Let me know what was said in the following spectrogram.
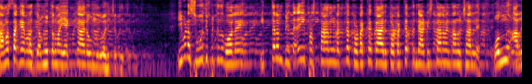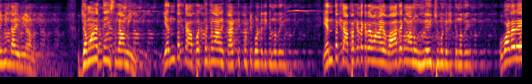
സമസ്ത കേരള ജമ്യത്തുമായി എക്കാലവും നിർവഹിച്ചിട്ടുണ്ട്. ഇവിടെ സൂചിപ്പിച്ചതുപോലെ ഇത്തരം ഈ പ്രസ്ഥാനങ്ങളൊക്കെ തുടക്കക്കാർ തുടക്കത്തിന്റെ അടിസ്ഥാനം എന്താണെന്ന് വെച്ചാൽ ഒന്ന് അറിവില്ലായ്മയാണ്. ജമാഅത്തെ ഇസ്ലാമി എന്തൊക്കെ അബദ്ധങ്ങളാണ് കാട്ടിക്കൂട്ടിക്കൊണ്ടിരിക്കുന്നത്? എന്തൊക്കെ അപകടകരമായ വാദങ്ങളാണ് ഉന്നയിച്ചുകൊണ്ടിരിക്കുന്നത്? വളരെ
